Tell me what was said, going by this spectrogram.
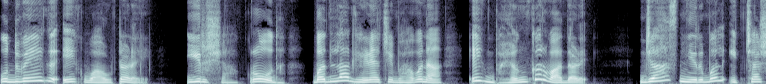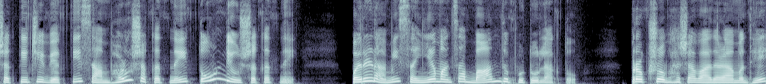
उद्वेग एक वावटळ आहे. ईर्षा क्रोध बदला घेण्याची भावना एक भयंकर वादळ आहे. ज्यास निर्बल इच्छाशक्तीची व्यक्ती सांभाळू शकत नाही तोंड देऊ शकत नाही. परिणामी संयमाचा बांध फुटू लागतो. प्रक्षोभाच्या वादळामध्ये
